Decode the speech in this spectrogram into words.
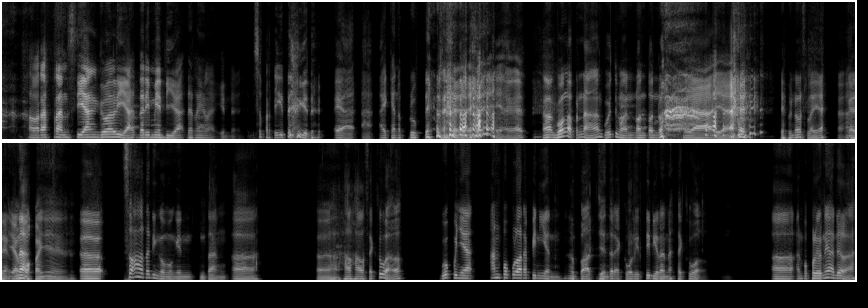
kalau referensi yang gue lihat dari media dan lain-lain seperti itu gitu. Ya I, I can approve that. Ya kan? Nah, gue nggak pernah gue cuma nonton doang. Ya ya ya who knows lah ya. Nggak ada yang- ya Nah. pokoknya. Eh, soal tadi ngomongin tentang eh, hal-hal seksual, gue punya unpopular opinion about gender equality di ranah seksual. Eh, unpopularnya adalah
